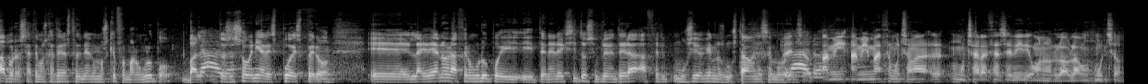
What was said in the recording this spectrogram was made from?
Ah, pero si hacemos canciones tendríamos que formar un grupo. Vale, Claro. entonces eso venía después, pero eh, la idea no era hacer un grupo y, y tener éxito, simplemente era hacer música que nos gustaba en ese De momento. hecho, Claro. a mí, a mí me hace mucha, mucha gracia ese vídeo, bueno, lo hablamos mucho,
